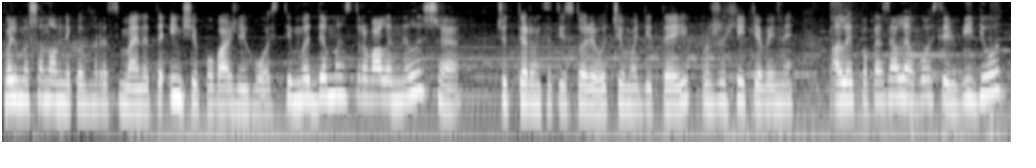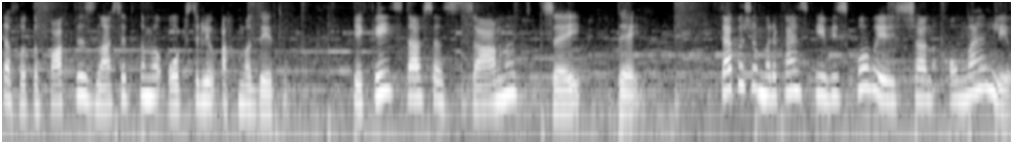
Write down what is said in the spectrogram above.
вельмишановні конгресмени та інші поважні гості, ми демонстрували не лише 14 історій очима дітей про жахіття війни, але й показали гостям відео та фотофакти з наслідками обстрілів Ахмадиту, який стався саме в цей день. Також американський військовий Шан Омеллі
